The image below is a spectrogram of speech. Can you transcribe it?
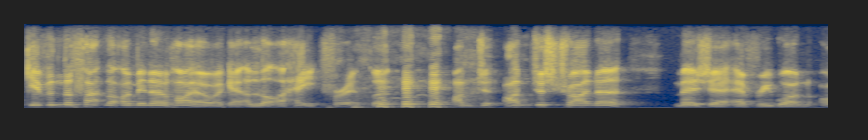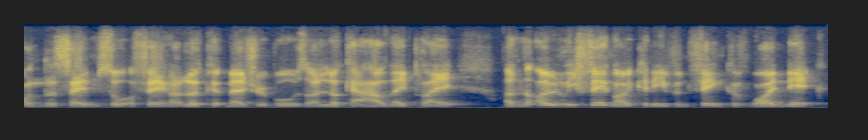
given the fact that I'm in Ohio, I get a lot of hate for it, but I'm just I'm just trying to measure everyone on the same sort of thing. I look at measurables, I look at how they play, and the only thing I can even think of why Nick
